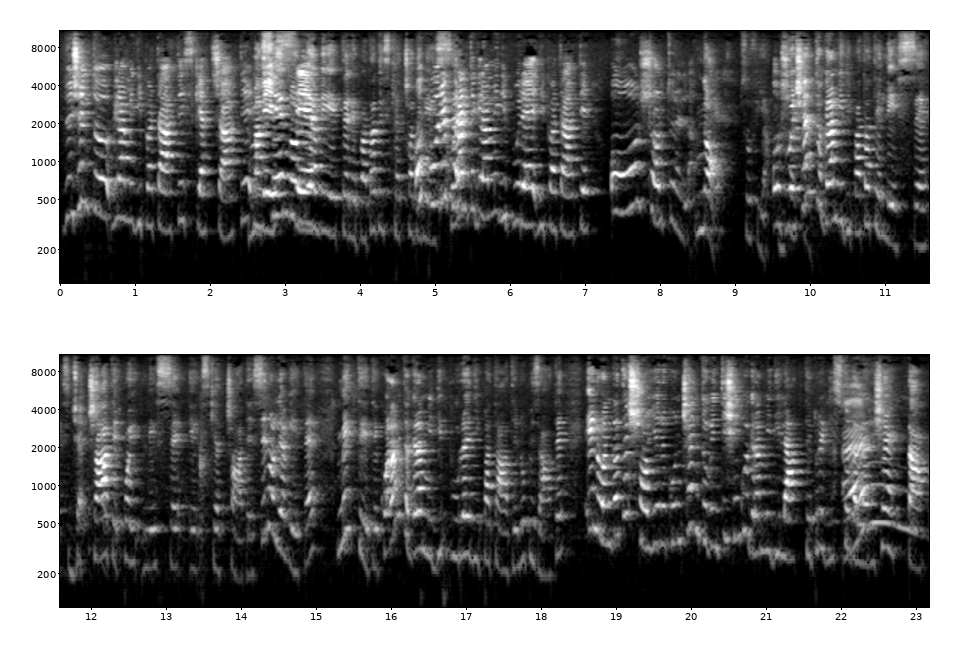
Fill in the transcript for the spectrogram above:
200 g di patate schiacciate, Ma lesse, se non le avete le patate schiacciate oppure lesse, 40 g di purè di patate o sciolto nel latte. No, Sofia, O 200 g di patate lesse, sbucciate, poi lesse e schiacciate. Se non le avete, mettete 40 g di purè di patate, lo pesate e lo andate a sciogliere con 125 g di latte previsto dalla Eh. ricetta.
